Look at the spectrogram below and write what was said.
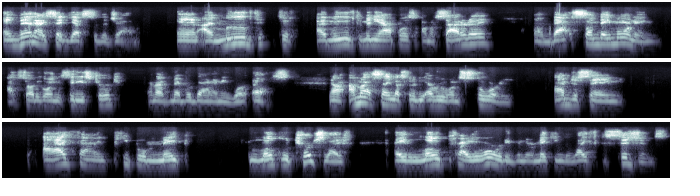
And then I said yes to the job. And I moved to I moved to Minneapolis on a Saturday. And that Sunday morning, I started going to Cities Church, and I've never gone anywhere else. Now, I'm not saying that's going to be everyone's story. I'm just saying I find people make local church life a low priority when they're making life decisions.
